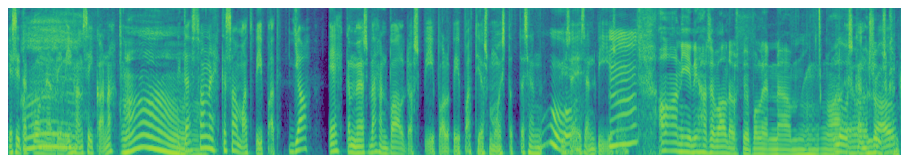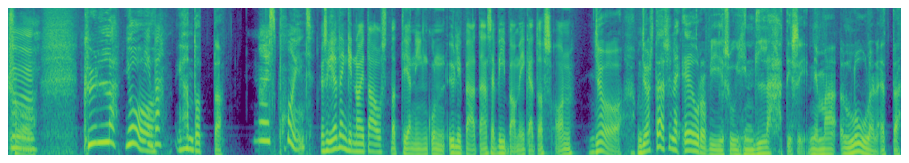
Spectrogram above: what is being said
Ja sitä kuunneltiin ihan sikana. Oh. Niin tässä on ehkä samat vipat. Ja ehkä myös vähän Valdos People vipat, jos muistatte sen uh. kyseisen viisun. Mm. Ah niin, ihan se Valdos Peoplein um, Lose Control. Lose control. Mm. Kyllä, joo, Niinpä. ihan totta. Nice point. Koska jotenkin noi taustat ja niin kuin ylipäätään se viba, mikä tuossa on. Joo, mutta jos tämä sinne euroviisuihin lähtisi, niin mä luulen, että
